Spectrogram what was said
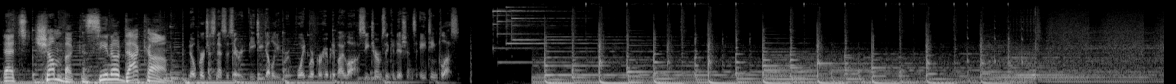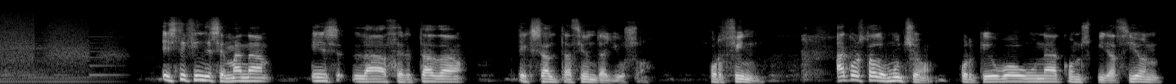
That's chumbacasino.com. No purchase necessary. VGW Group. Void were prohibited by law. See terms and conditions. 18 plus. Este fin de semana es la acertada exaltación de Ayuso. Por fin. Ha costado mucho porque hubo una conspiración,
